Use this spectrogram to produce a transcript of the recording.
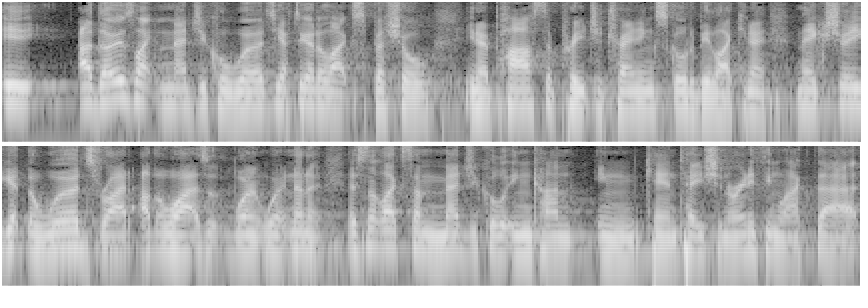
It, are those like magical words? You have to go to like special, you know, pastor, preacher training school to be like, you know, make sure you get the words right, otherwise it won't work. No, no, it's not like some magical incan- incantation or anything like that.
